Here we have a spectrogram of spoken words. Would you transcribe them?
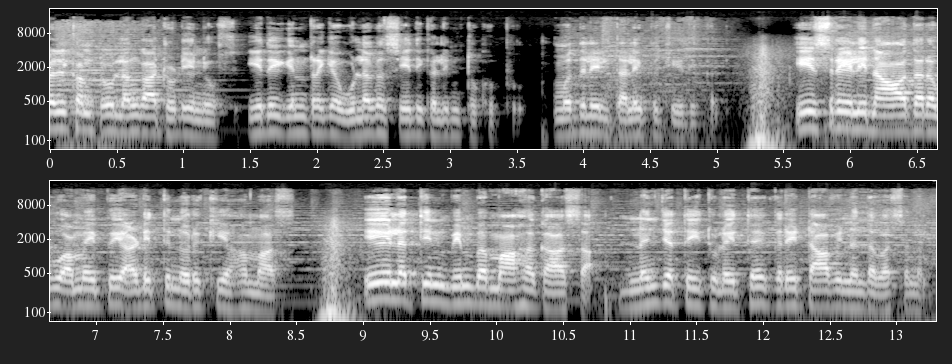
Welcome to Lanka today news இது இன்றைய உலக செய்திகளின் தொகுப்பு. முதலில் தலைப்புச் செய்திகள். இஸ்ரேலின் ஆதரவு அமைப்பை அடித்து நொறுக்கிய ஹமாஸ். ஈழத்தின் பிம்பமாக காசா. நெஞ்சத்தை துளைத்த கிரேட்டாவின் அந்த வசனம்.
